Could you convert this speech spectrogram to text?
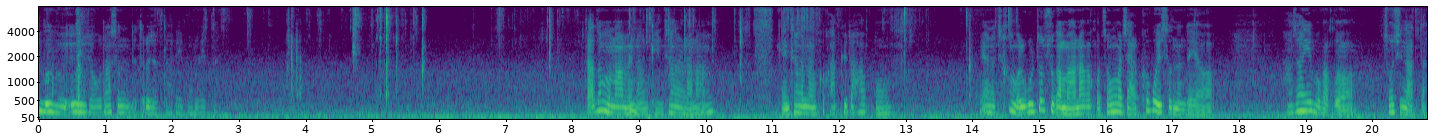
이거, 이거, 저거 놨었는데 떨어졌다. 예, 모르겠다. 따듬어 나면은 괜찮을라나? 괜찮을 것 같기도 하고. 얘는 참 얼굴 두수가 많아갖고 정말 잘 크고 있었는데요. 화상 입어갖고 조지났다.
